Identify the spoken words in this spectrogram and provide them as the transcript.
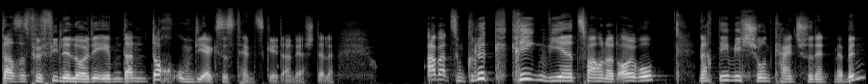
dass es für viele Leute eben dann doch um die Existenz geht an der Stelle. Aber zum Glück kriegen wir 200 Euro, nachdem ich schon kein Student mehr bin.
